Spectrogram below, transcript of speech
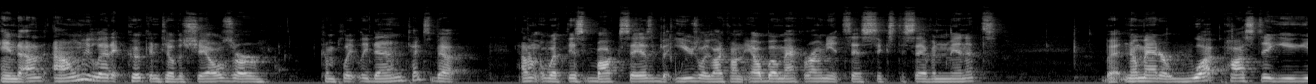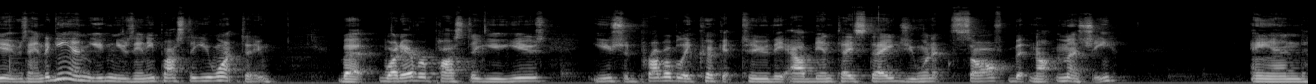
And I, I only let it cook until the shells are completely done. It takes about, I don't know what this box says, but usually like on elbow macaroni, it says six to seven minutes. But no matter what pasta you use, and again, you can use any pasta you want to, but whatever pasta you use, you should probably cook it to the al dente stage. You want it soft but not mushy. And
